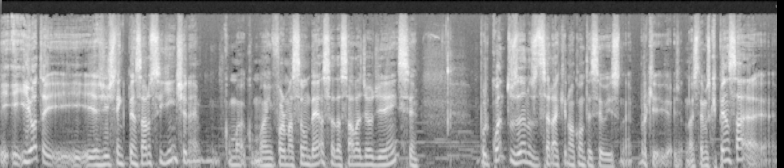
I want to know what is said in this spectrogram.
E, e outra, e, e, a gente tem que pensar no seguinte, né? Com uma, com uma informação dessa da sala de audiência, por quantos anos será que não aconteceu isso, né? Porque nós temos que pensar.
